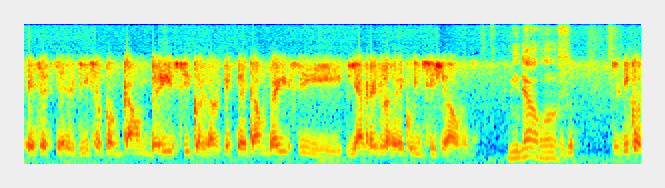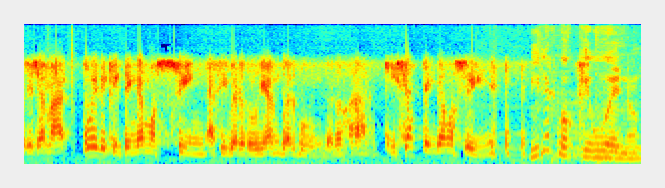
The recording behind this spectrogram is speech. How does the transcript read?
es este, el que hizo con Count Basie, con la orquesta de Count Basie y, arreglos de Quincy Jones. Mira vos. El, disco se llama Puede que tengamos swing, así verdugueando al mundo, ¿no? Ah, quizás tengamos swing. Mira vos qué bueno.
